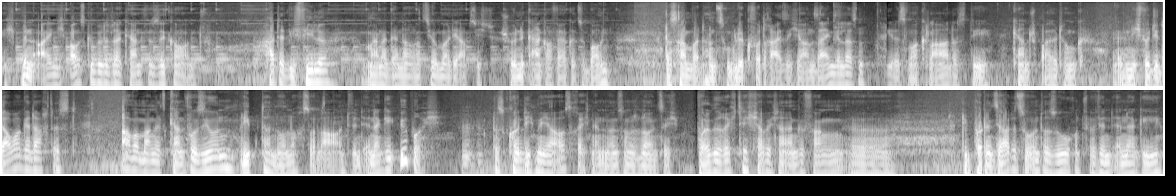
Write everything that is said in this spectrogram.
Ich bin eigentlich ausgebildeter Kernphysiker und hatte wie viele meiner Generation mal die Absicht, schöne Kernkraftwerke zu bauen. Das haben wir dann zum Glück vor 30 Jahren sein gelassen. Es war klar, dass die Kernspaltung äh, nicht für die Dauer gedacht ist. Aber mangels Kernfusion blieb dann nur noch Solar- und Windenergie übrig. Das konnte ich mir ja ausrechnen 1990. Folgerichtig habe ich dann angefangen, äh, die Potenziale zu untersuchen für Windenergie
